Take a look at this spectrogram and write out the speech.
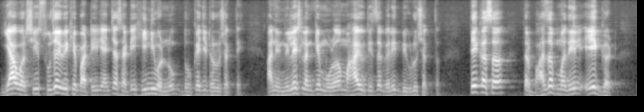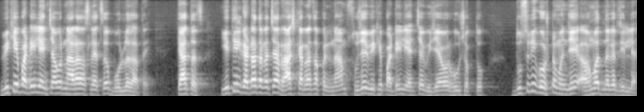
यावर्षी सुजय विखे पाटील यांच्यासाठी ही निवडणूक धोक्याची ठरू शकते. आणि निलेश लंकेमुळं महायुतीचं गणित बिघडू शकतं. ते कसं? तर भाजपमधील एक गट विखे पाटील यांच्यावर नाराज असल्याचं बोललं जात आहे त्यातच येथील गटातटाच्या राजकारणाचा परिणाम सुजय विखे पाटील यांच्या विजयावर होऊ शकतो. दुसरी गोष्ट म्हणजे अहमदनगर जिल्ह्यात.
